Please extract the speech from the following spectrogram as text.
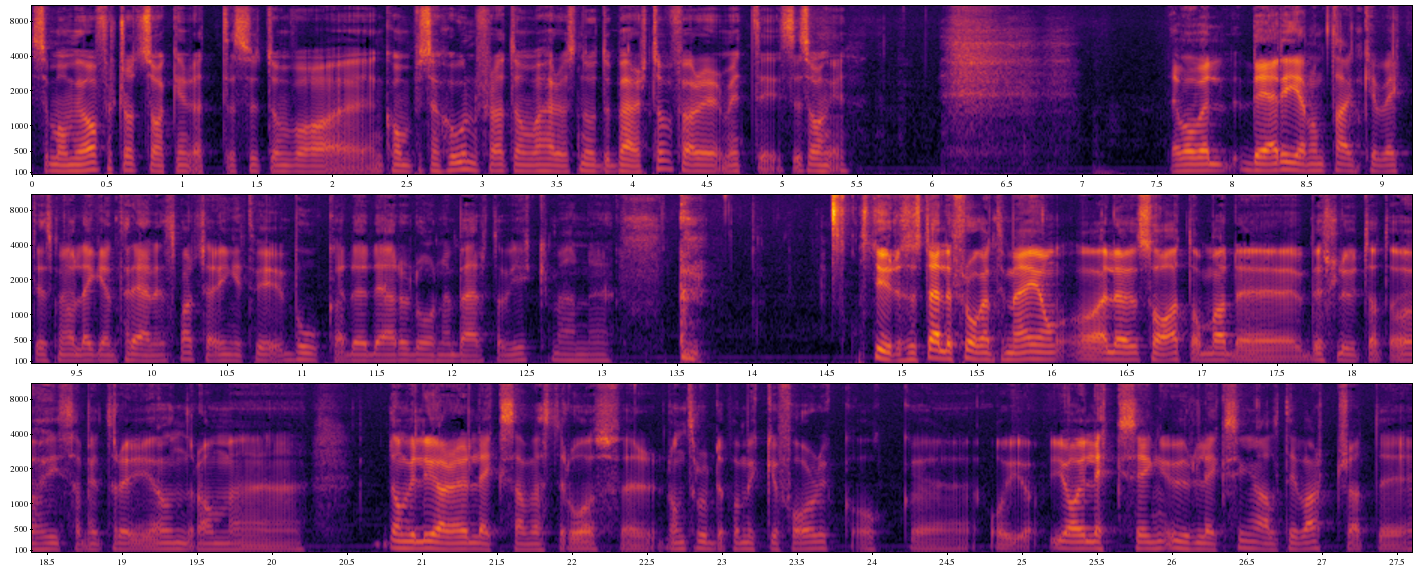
Som om jag har förstått saken rätt dessutom var en kompensation för att de var här och snodde Bertov för er mitt i säsongen. Det var väl därigenom tanken väcktes med att lägga en träningsmatch. Det är inget vi bokade där och då när Bertov gick men eh, Styrelsen ställde frågan till mig om, eller sa att de hade beslutat att hissa min tröja. Jag undrar om eh, de ville göra det i Leksand, Västerås för de trodde på mycket folk och, eh, och jag är Leksing, ur Leksing har alltid varit så att eh,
